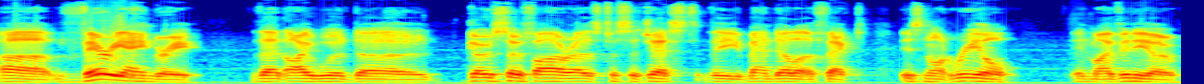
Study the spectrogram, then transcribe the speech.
Uh, very angry that I would uh, go so far as to suggest the Mandela effect is not real in my video.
